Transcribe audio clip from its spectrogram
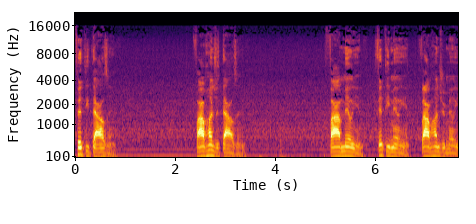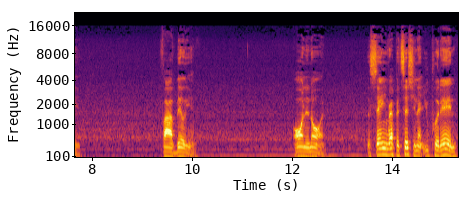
50,000, 500,000, 5 million, 50 million, 500 million. 5 billion. On and on. The same repetition that you put in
